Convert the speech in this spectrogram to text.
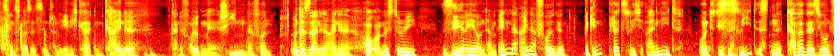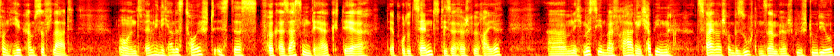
beziehungsweise es sind schon Ewigkeiten keine, keine Folgen mehr erschienen davon. Und das ist eine, eine Horror-Mystery-Serie und am Ende einer Folge beginnt plötzlich ein Lied. Und dieses Lied ist eine Coverversion von Here Comes the Flood. Und wenn mich nicht alles täuscht, ist das Volker Sassenberg, der, der Produzent dieser Hörspielreihe. Ähm, ich müsste ihn mal fragen. Ich habe ihn zweimal schon besucht in seinem Hörspielstudio.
